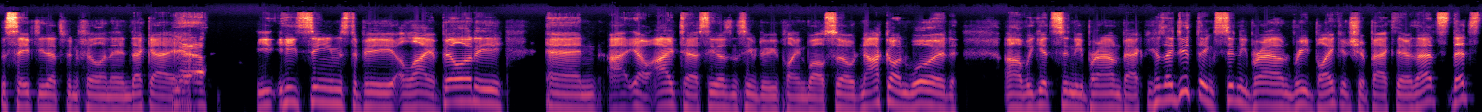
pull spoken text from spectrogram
the safety that's been filling in, that guy. Yeah. He, he seems to be a liability and I, you know, I test, he doesn't seem to be playing well. So knock on wood, uh, we get Sydney Brown back because I do think Sydney Brown, Reed Blankenship back there. That's that's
